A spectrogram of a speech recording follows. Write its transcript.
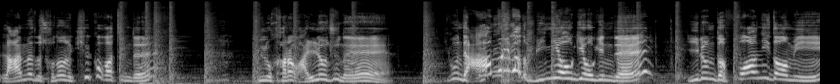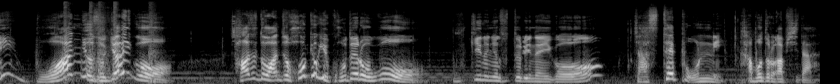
라면도 전원을 킬 것 같은데? 일로 가라고 알려주네. 이건 근데 아무리 봐도 미니 어기어기인데? 이름도 퍼니더미? 뭐한 녀석이야 이거? 자세도 완전 허격이 고대로고 웃기는 녀석들이네 이거. 자 스태프 온리 가보도록 합시다.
